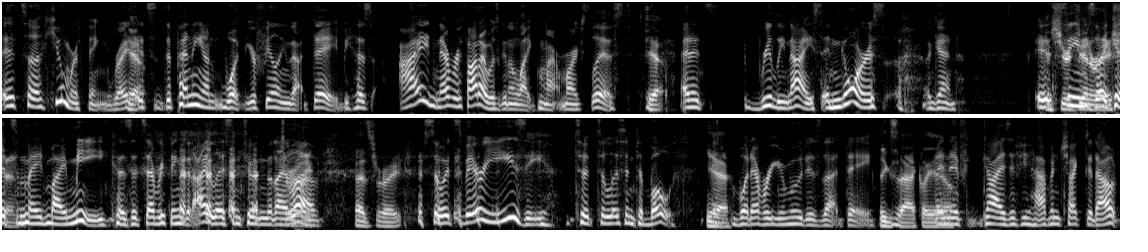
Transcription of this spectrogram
it's a humor thing, right? Yeah. It's depending on what you're feeling that day. Because I never thought I was going to like Mar- Mark's list. Yeah. and it's really nice. And yours, again, it It's seems like it's made by me because it's everything that I listen to and that I right. love. That's right. So it's very easy to to listen to both. Yeah. whatever your mood is that day. Exactly. Yeah. And if guys, if you haven't checked it out,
